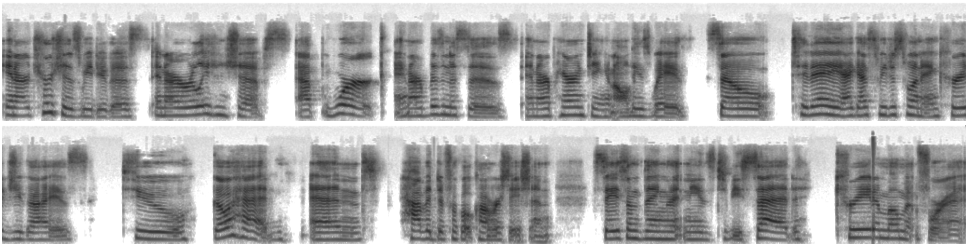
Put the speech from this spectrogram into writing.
in our churches, we do this, in our relationships, at work, in our businesses, in our parenting, in all these ways. So today, I guess we just want to encourage you guys to go ahead and have a difficult conversation. Say something that needs to be said, create a moment for it,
